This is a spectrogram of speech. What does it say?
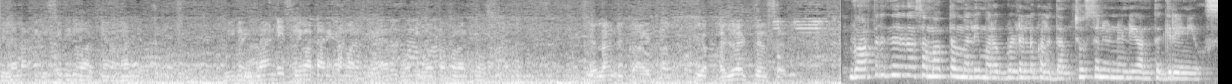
పిల్లలకు ఈసీడీలు వచ్చాను అని చెప్తున్నారు మీరు ఇలాంటి సేవా కార్యక్రమాలు చేయాలి ఓటు ఓటర్లకి వస్తుంది. ఎలాంటి కార్యక్రమం? ఇక ప్రజలకు తెలుసు అది. వార్తల సమాప్తం మళ్ళీ మరొక బులెటిన్లో కలుద్దాం. చూస్తూనే ఉండండి అంత గ్రే న్యూస్.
